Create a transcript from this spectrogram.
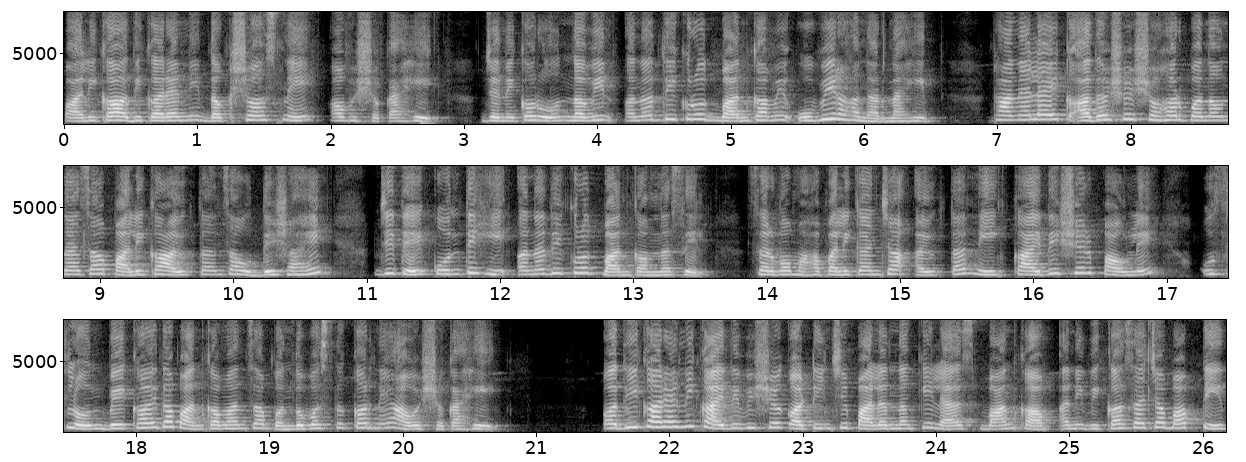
पालिका अधिकाऱ्यांनी दक्ष असणे आवश्यक आहे. जेणेकरून नवीन अनधिकृत बांधकामे उभी राहणार नाहीत. ठाण्याला एक आदर्श शहर बनवण्याचा पालिका आयुक्तांचा उद्देश आहे जिथे कोणतेही अनधिकृत बांधकाम नसेल. सर्व महापालिकांच्या आयुक्तांनी कायदेशीर पावले उचलून बेकायदा बांधकामांचा बंदोबस्त करणे आवश्यक आहे. अधिकाऱ्यांनी कायदेविषयक अटींचे पालन न केल्यास बांधकाम आणि विकासाच्या बाबतीत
